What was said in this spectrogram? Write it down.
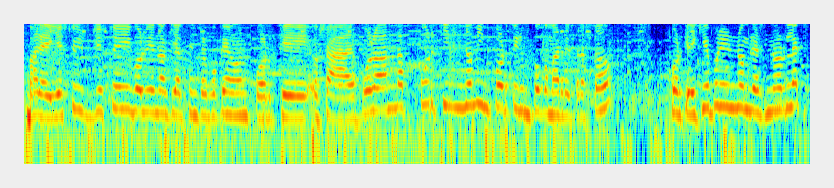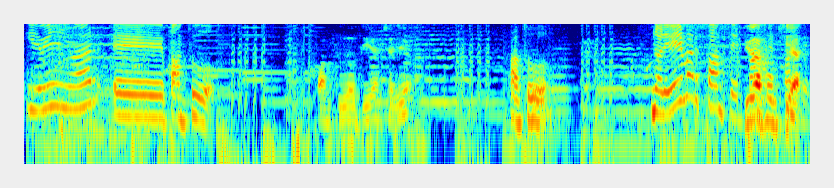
Vale, yo estoy, yo estoy volviendo aquí al centro Pokémon porque, o sea, al pueblo anda porque no me importa ir un poco más retrasado. Porque le quiero poner un nombre a Snorlax y le voy a llamar eh, Panzudo. Panzudo, tío, en serio. Panzudo. No, le voy a llamar Panzer. Ciudad Panzer. Panzer.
